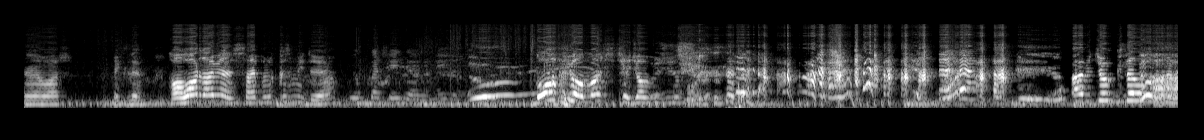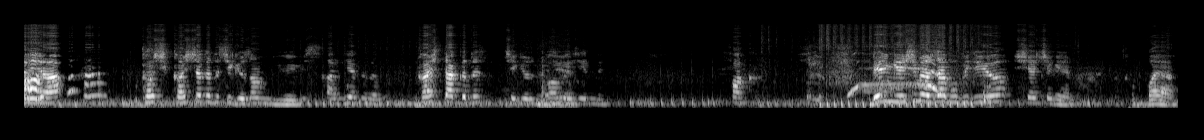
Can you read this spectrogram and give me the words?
Ne var? Bekle. Ha vardı harbiden sniper kız mıydı ya? Yok lan şey diyorlar neydi? ne yapıyorsun lan tecavüzcü? Abi çok güzel oldu ya. kaç kaç dakikada çekiyoruz lan videoyu biz? Karşıya kadar mı? Kaç dakikada çekiyoruz videoyu? 15-20. Fuck. Benim gelişime özel bu videoyu şey çekelim. Baya.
